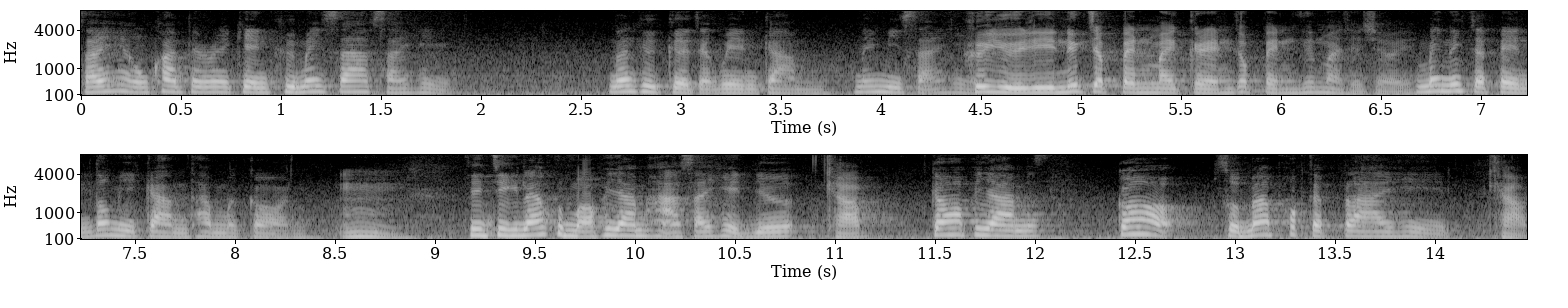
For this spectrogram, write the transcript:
สาเหตุของความเป็นไมเกรนคือไม่ทราบสาเหตุ นั่นคือเกิดจากเวรกรรมไม่มีสาเหตุ คืออยู่ดีนึกจะเป็นไมเกรนก็เป็นขึ้นมาเฉยไม่นึกจะเป็นต้องมีกรรมทำมาก่อนๆอืม จริง ๆ แล้วคุณหมอพยายามหาสาเหตุเยอะ ครับ ก็พยายามก็ส่วนมากพบแต่ปลายเหตุ ครับ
